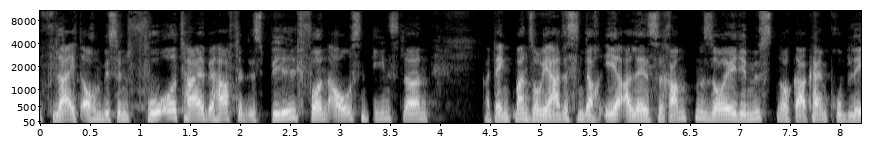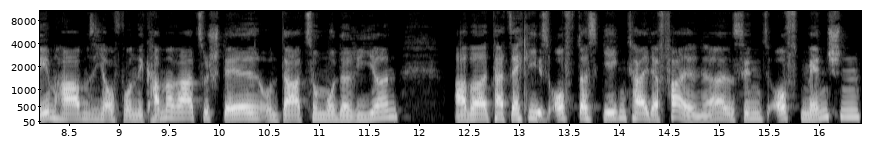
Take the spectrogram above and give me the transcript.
vielleicht auch ein bisschen vorurteilbehaftetes Bild von Außendienstlern. Da denkt man so, ja, das sind doch eh alles Rampensäue, die müssten doch gar kein Problem haben, sich auch vor eine Kamera zu stellen und da zu moderieren. Aber tatsächlich ist oft das Gegenteil der Fall. Ne? Das sind oft Menschen,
